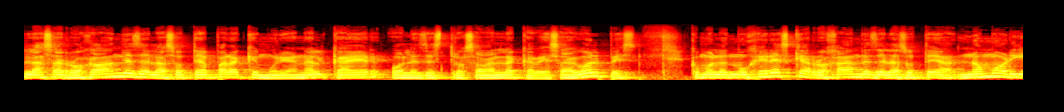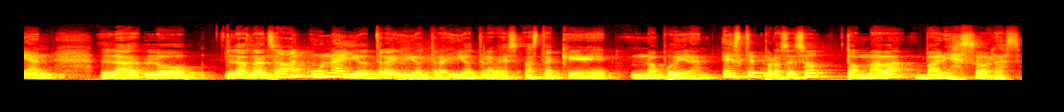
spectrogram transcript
las arrojaban desde la azotea para que murieran al caer o les destrozaban la cabeza a golpes. Como las mujeres que arrojaban desde la azotea no morían, la- lo- las lanzaban una y otra y otra y otra vez hasta que no pudieran. Este proceso tomaba varias horas.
